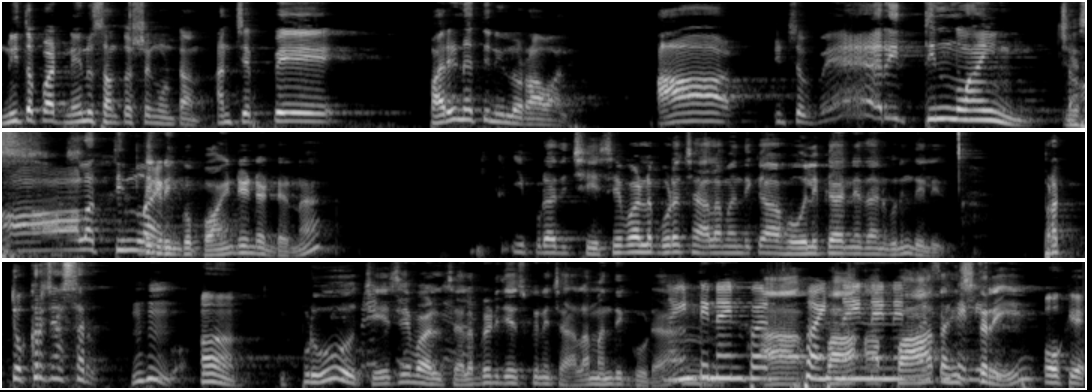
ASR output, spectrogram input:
నీతో పాటు నేను సంతోషంగా ఉంటాను అని చెప్పే పరిణతి నీలో రావాలి. ఆ it's a very thin line. చాలా థిన్ లైన్ ఇంకో పాయింట్ ఏంటంటేనా ఇప్పుడు అది చేసే వాళ్ళకి కూడా చాలా మందికి ఆ హోలిక అనే దాని గురించి తెలియదు ప్రతి ఒక్కరు చేస్తారు. ఇప్పుడు చేసే వాళ్ళు సెలబ్రేట్ చేసుకునే చాలా మందికి కూడా ఆ పా- ఆ పాత హిస్టరీ ఓకే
